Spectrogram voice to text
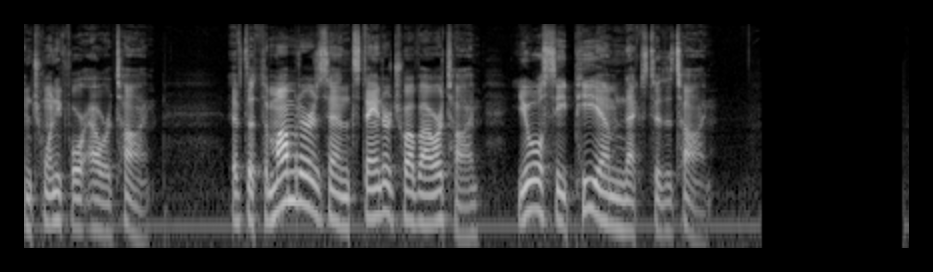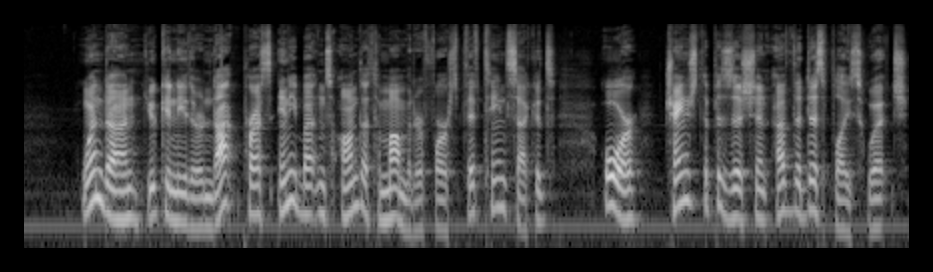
and 24 hour time. If the thermometer is in standard 12 hour time, you will see PM next to the time. When done, you can either not press any buttons on the thermometer for 15 seconds or change the position of the display switch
